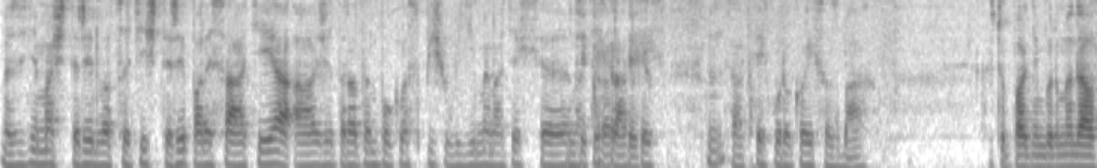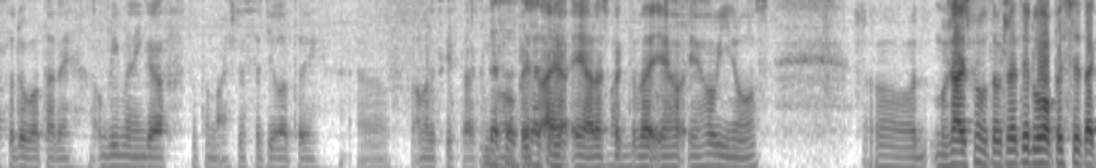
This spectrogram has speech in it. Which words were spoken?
mezi těma 4,20, 4,50 a, a že teda ten pokles spíš uvidíme na těch, na těch krátkých, krátkých úrokových sazbách. Každopádně budeme dál sledovat tady oblíbený graf, co tam máš, desetiletý eh, z amerických státních dluhopis a, a respektive jeho, jeho výnos. Uh, možná, když jsme otevřeli ty dluhopisy, tak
